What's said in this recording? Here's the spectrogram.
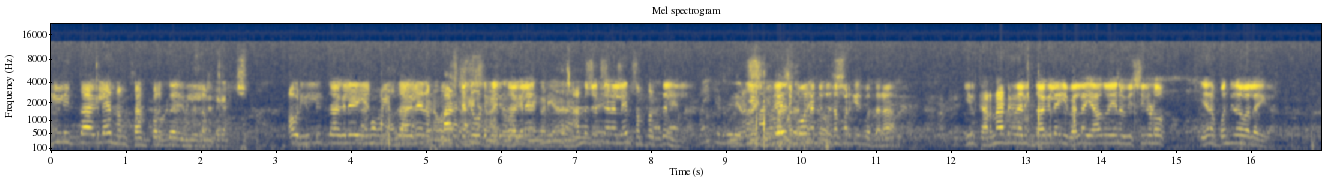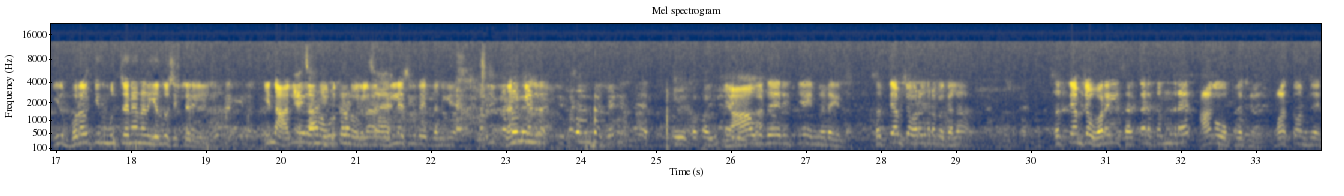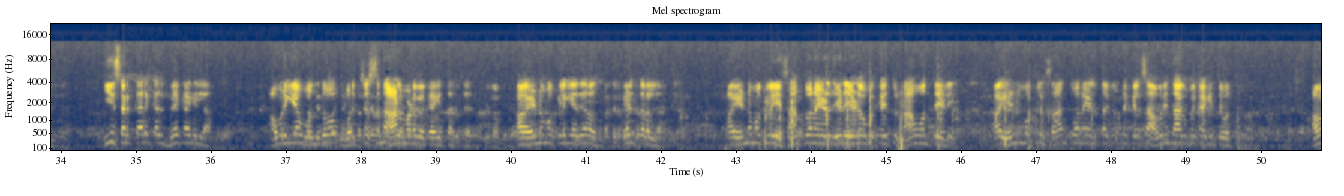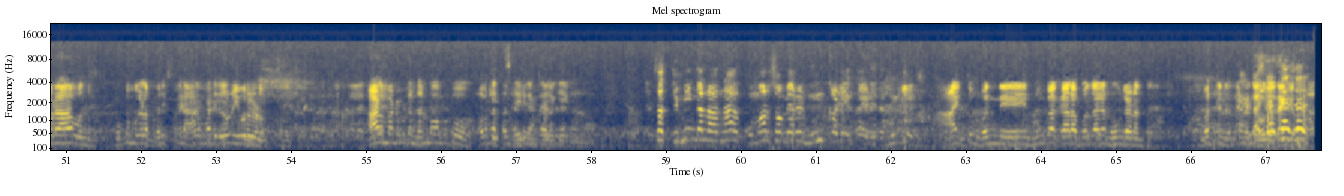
ಇಲ್ಲಿದ್ದಾಗಲೇ ನಮ್ಮ ಸಂಪರ್ಕದಲ್ಲಿ ಇರಲಿಲ್ಲ. ಅವ್ರು ಇಲ್ಲಿದ್ದಾಗಲೇ ಎಂ ಪಿ ಇದ್ದಾಗಲೇ ನಮ್ಮ ಇದ್ದಾಗಲೇ ನನ್ನ ಜೊತೆನಲ್ಲಿ ಏನು ಸಂಪರ್ಕದಲ್ಲಿ ಇಲ್ಲ. ವಿದೇಶಿ ಹೋಗಿ ನನ್ನ ಜೊತೆ ಸಂಪರ್ಕಕ್ಕೆ ಬರ್ತಾರಾ? ಇಲ್ಲಿ ಕರ್ನಾಟಕದಲ್ಲಿ ಇದ್ದಾಗಲೇ ಇವೆಲ್ಲ ಯಾವುದೋ ಏನೋ ವಿಷಯಗಳು ಏನೋ ಬಂದಿದಾವಲ್ಲ ಈಗ. ಇದು ಬರೋದಕ್ಕಿಂತ ಮುಂಚೆನೇ ನನಗೆ ಎಂದೂ ಸಿಗ್ತಿರ್ಲಿಲ್ಲ. ಇನ್ನು ಅಲ್ಲಿ ನಾನು ಹುಡ್ಕೊಂಡು ಹೋಗಲ್ಲ. ಇಲ್ಲೇ ಸಿಗದೆ ಇದ್ದ ನನಗೆ. ನನಗೆ ಕೇಳಿದ ಯಾವುದೇ ರೀತಿಯ ಹಿನ್ನಡೆ ಇಲ್ಲ. ಸತ್ಯಾಂಶ ಹೊರಗೆ ಬರಬೇಕಲ್ಲ? ಸತ್ಯಾಂಶ ಹೊರಗೆ ಸರ್ಕಾರ ತಂದ್ರೆ ಆಗ ಒಪ್ಕೋತೀನಿ. ವಾಸ್ತವಾಂಶ ಏನಿದೆ? ಈ ಸರ್ಕಾರಕ್ಕೆ ಅದು ಬೇಕಾಗಿಲ್ಲ. ಅವರಿಗೆ ಒಂದು ವರ್ಚಸ್ಸನ್ನು ಹಾಳು ಮಾಡಬೇಕಾಗಿತ್ತು ಅಷ್ಟೇ. ಆ ಹೆಣ್ಣು ಮಕ್ಕಳಿಗೆ ಅದೇನೋ ಹೇಳ್ತಾರಲ್ಲ ಆ ಹೆಣ್ಣು ಮಕ್ಕಳಿಗೆ ಸಾಂತ್ವನ ಹೇಳಿ ಹೇಳಿ ಹೇಳೋಗ್ಬೇಕಾಯ್ತು ನಾವು ಅಂತ ಹೇಳಿ. ಆ ಹೆಣ್ಣು ಮಕ್ಕಳಿಗೆ ಸಾಂತ್ವನ ಹೇಳ್ತಕ್ಕಂಥ ಕೆಲಸ ಅವರಿಂದ ಆಗಬೇಕಾಗಿತ್ತು ಇವತ್ತು. ಅವರ ಒಂದು ಕುಟುಂಬಗಳ ಪರಿಸ್ಥಿತಿನ ಹಾಳು ಮಾಡಿದವರು ಇವರುಗಳು. ಹಾಳು ಮಾಡಿಬಿಟ್ಟು ನನ್ನ ಹೋಗ್ಬಿಟ್ಟು ಅವರ ತಂದೆ ಅಂತ ಹೇಳಕ್ಕೆ ಸರ್ ತಿಮಿಂಗಲನ ಕುಮಾರಸ್ವಾಮಿ ಅವರೇ ನುಂಗ್ಕೊಳ್ಳಿ ಅಂತ ಹೇಳಿದ್ದಾರೆ. ನುಂಗಿ. ಆಯ್ತು ಬನ್ನಿ ನುಂಗ ಕಾಲ ಬಂದಾಗ ನುಂಗಣಂತೆ. ಬರ್ತೀನಿ.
